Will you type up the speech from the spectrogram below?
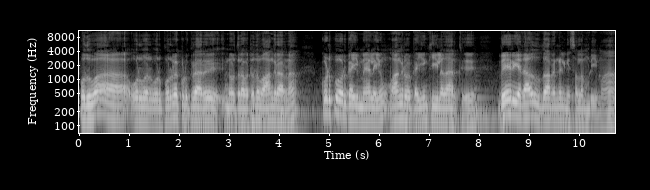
பொதுவாக ஒருவர் ஒரு பொருளை கொடுக்குறாரு இன்னொருத்தர் அவர்கிட்ட வாங்குறாருன்னா கொடுப்பவர் கை மேலேயும் வாங்குறவர் கையும் கீழே தான் இருக்குது வேறு ஏதாவது உதாரணங்கள் நீங்கள் சொல்ல முடியுமா?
